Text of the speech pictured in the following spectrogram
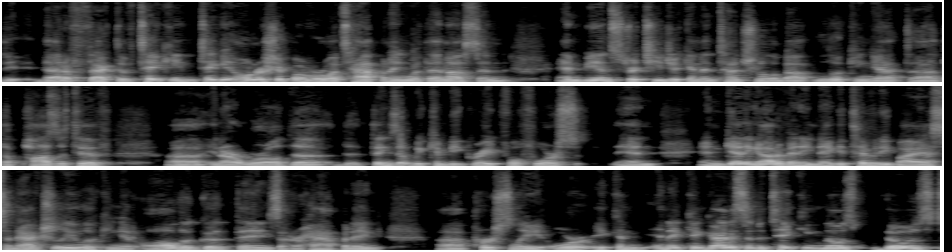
the, that effect of taking taking ownership over what's happening within us and and being strategic and intentional about looking at uh, the positive uh, in our world, the the things that we can be grateful for, and and getting out of any negativity bias and actually looking at all the good things that are happening uh, personally, or it can and it can guide us into taking those those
